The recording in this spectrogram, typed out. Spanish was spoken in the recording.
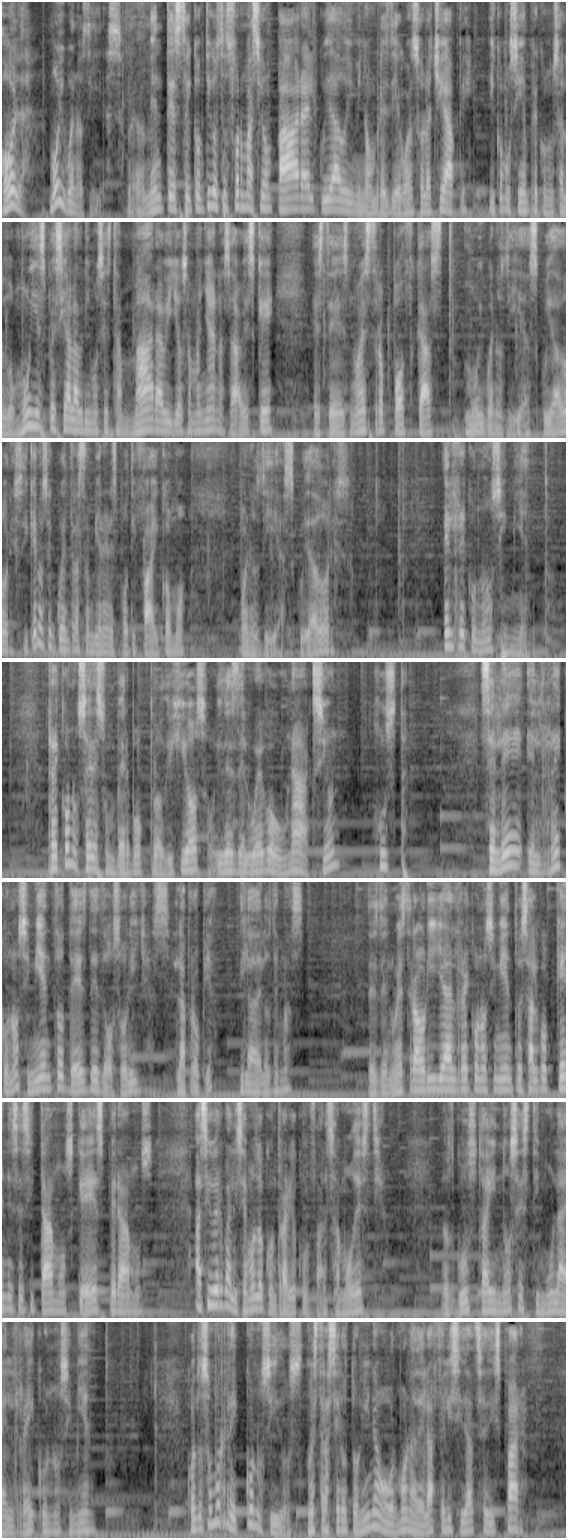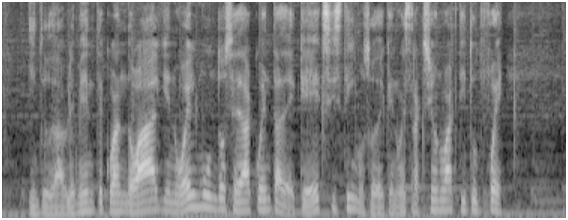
Hola, muy buenos días. Nuevamente estoy contigo. Esta es formación para el cuidado y mi nombre es Diego Anzola Chiape. Y como siempre, con un saludo muy especial abrimos esta maravillosa mañana. Sabes que este es nuestro podcast Muy buenos días, cuidadores. Y que nos encuentras también en Spotify como Buenos días, cuidadores. El reconocimiento. Reconocer es un verbo prodigioso y desde luego una acción justa se lee el reconocimiento desde dos orillas, la propia y la de los demás. Desde nuestra orilla el reconocimiento es algo que necesitamos, que esperamos. Así verbalicemos lo contrario con falsa modestia. Nos gusta y nos estimula el reconocimiento. Cuando somos reconocidos, nuestra serotonina o hormona de la felicidad se dispara. Indudablemente cuando alguien o el mundo se da cuenta de que existimos o de que nuestra acción o actitud fue,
